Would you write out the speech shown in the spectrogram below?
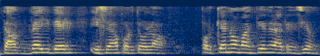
Darth Vader y se va por todos lados. ¿Por qué no mantiene la atención?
